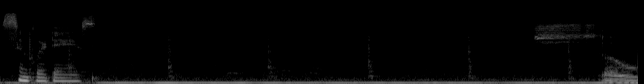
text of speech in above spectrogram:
Simpler days. So.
